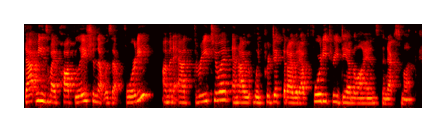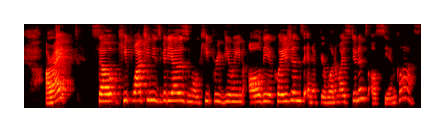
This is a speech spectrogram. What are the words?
That means my population that was at 40, I'm going to add 3 to it, and I would predict that I would have 43 dandelions the next month. All right? So keep watching these videos and we'll keep reviewing all the equations. And if you're one of my students, I'll see you in class.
